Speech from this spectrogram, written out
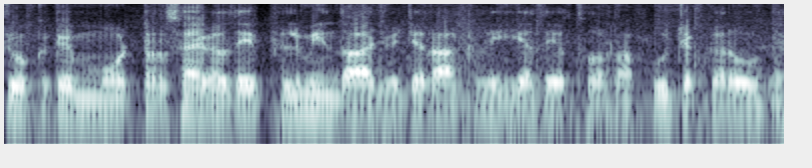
ਚੁੱਕ ਕੇ ਮੋਟਰਸਾਈਕਲ ਤੇ ਫਿਲਮੀ ਅੰਦਾਜ਼ ਵਿੱਚ ਰੱਖ ਲਈ ਅਤੇ ਉੱਥੋਂ ਰਫੂ ਚੱਕਰ ਹੋ ਗਏ।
